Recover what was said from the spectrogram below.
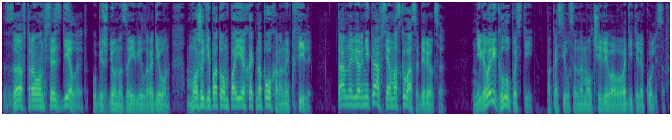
«Завтра он все сделает», — убежденно заявил Родион. «Можете потом поехать на похороны к Филе. Там наверняка вся Москва соберется». «Не говори глупостей», — покосился на молчаливого водителя Колесов.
